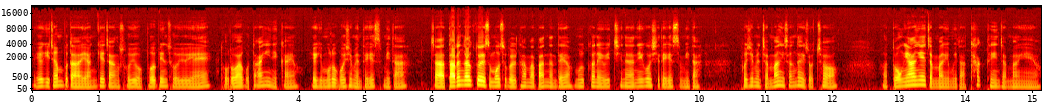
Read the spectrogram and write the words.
자, 여기 전부 다 양계장 소유, 법인 소유의 도로하고 땅이니까요. 여기 물어보시면 되겠습니다. 자, 다른 각도에서 모습을 담아봤는데요. 물건의 위치는 이곳이 되겠습니다. 보시면 전망이 상당히 좋죠. 어, 동양의 전망입니다. 탁 트인 전망이에요.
